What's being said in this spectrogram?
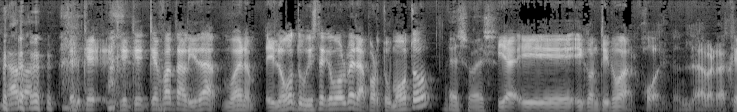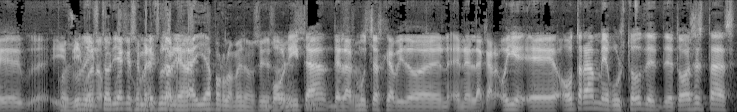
nada. Es que, que- que- qué fatalidad. Bueno, y luego tuviste que volver a por tu moto Eso es. y, y- y continuar. Joder, la verdad es que... eh, y- Pues y una bueno, historia pues que se merece una medalla, por lo menos. eso bonita es. de las muchas que ha habido en, en el Dakar. Oye, eh, otra me gustó de, de todas estas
